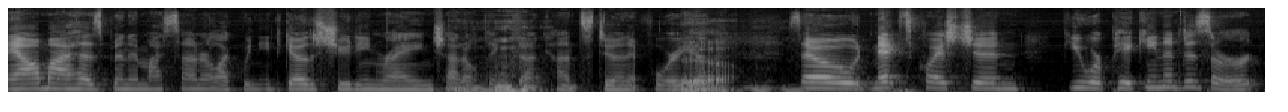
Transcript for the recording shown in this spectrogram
now my husband and my son are like, we need to go to the shooting range. I don't think mm-hmm. duck hunt's doing it for you. Yeah. So next question: If you were picking a dessert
